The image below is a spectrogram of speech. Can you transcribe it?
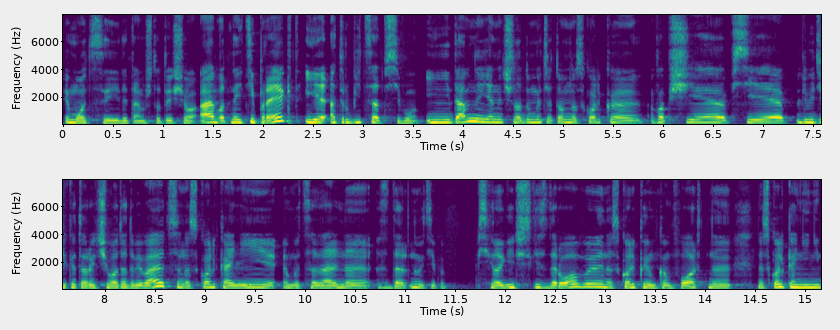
эмоции или там что-то еще, а вот найти проект и отрубиться от всего. И недавно я начала думать о том, насколько вообще все люди, которые чего-то добиваются, насколько они эмоционально здор... ну, типа, психологически здоровы, насколько им комфортно, насколько они не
